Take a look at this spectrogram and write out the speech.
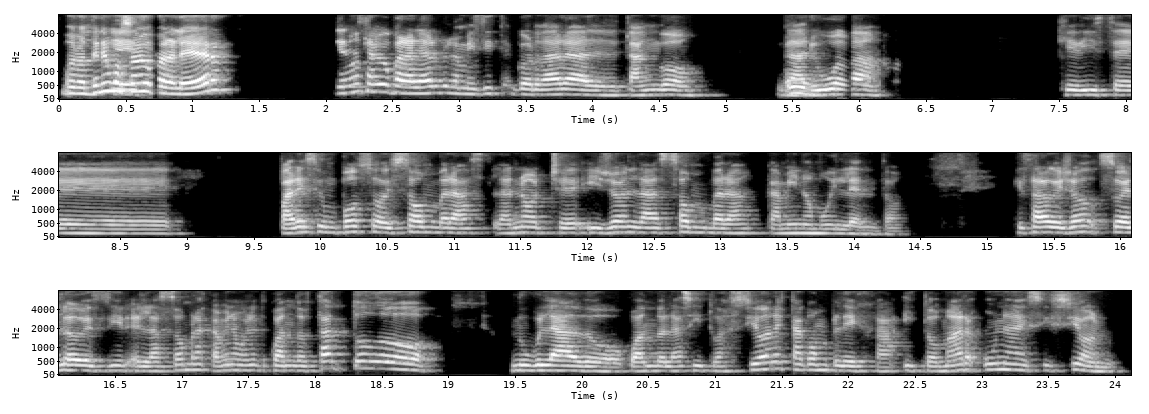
Bueno, ¿tenemos eh, algo para leer? tenemos algo para leer, pero me hiciste acordar al tango Uh, Garúa, que dice, parece un pozo de sombras la noche y yo en la sombra camino muy lento. Que es algo que yo suelo decir, en las sombras camino muy lento. Cuando está todo nublado, cuando la situación está compleja y tomar una decisión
